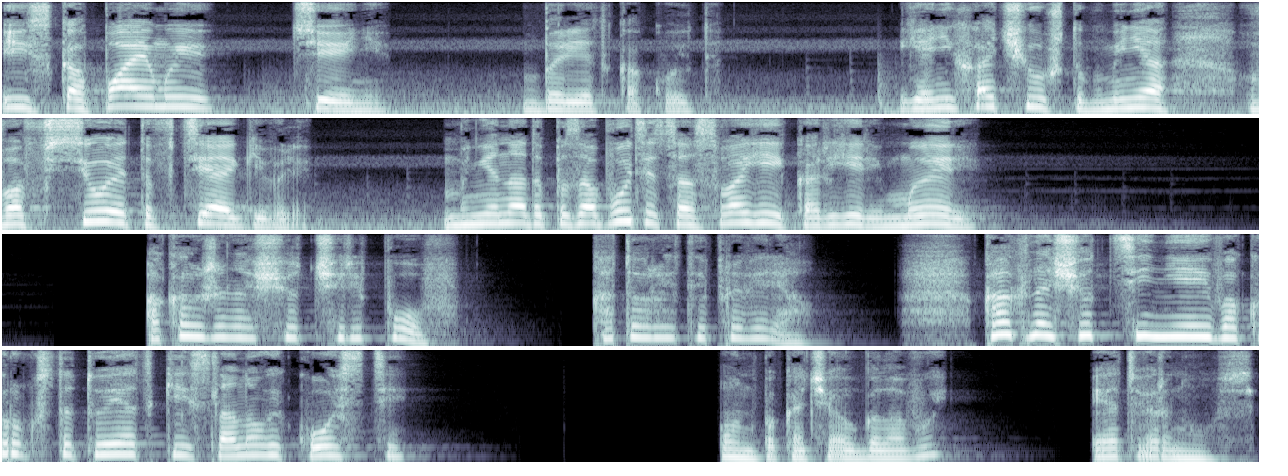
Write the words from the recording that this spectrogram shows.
и ископаемые тени. Бред какой-то. Я не хочу, чтобы меня во все это втягивали. Мне надо позаботиться о своей карьере, Мэри. А как же насчет черепов, которые ты проверял? Как насчет теней вокруг статуэтки и слоновой кости? Он покачал головой и отвернулся.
